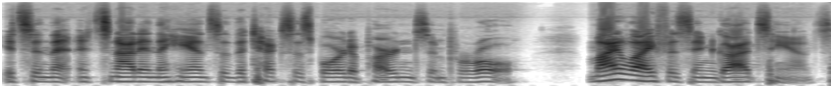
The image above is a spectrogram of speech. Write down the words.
It's, in the, it's not in the hands of the Texas Board of Pardons and Parole. My life is in God's hands.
